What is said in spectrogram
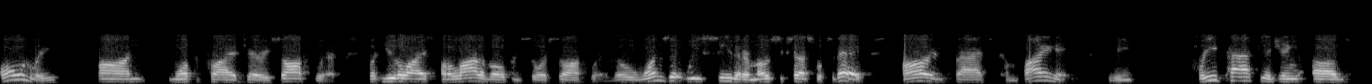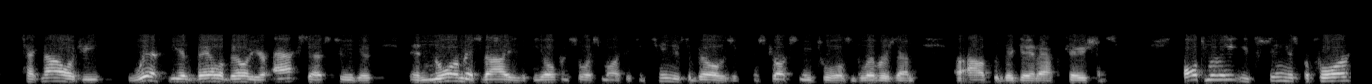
only on more proprietary software but utilize a lot of open source software. The ones that we see that are most successful today are in fact combining the pre-packaging of technology with the availability or access to the enormous value that the open source market continues to build as it constructs new tools and delivers them uh, out to big data applications. Ultimately, you've seen this before,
